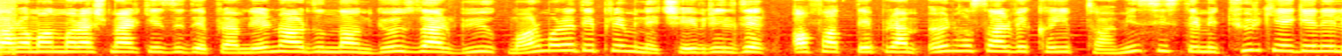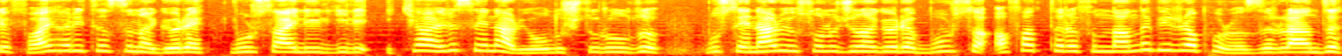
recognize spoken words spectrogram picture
Kahramanmaraş merkezli depremlerin ardından gözler Büyük Marmara depremine çevrildi. AFAD deprem ön hasar ve kayıp tahmin sistemi Türkiye geneli fay haritasına göre Bursa ile ilgili iki ayrı senaryo oluşturuldu. Bu senaryo sonucuna göre Bursa AFAD tarafından da bir rapor hazırlandı.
